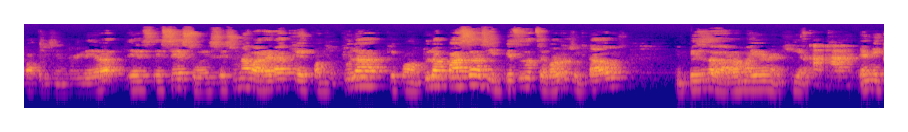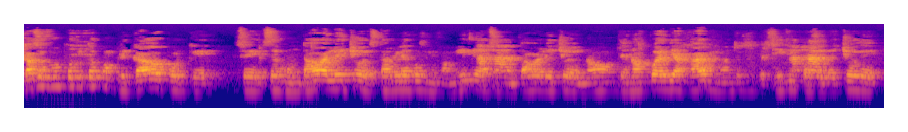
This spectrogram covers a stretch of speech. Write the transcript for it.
Patricia, en realidad es, es eso, es, es, una barrera que cuando, tú la, que cuando tú la pasas y empiezas a observar los resultados, empiezas a agarrar mayor energía. En mi caso fue un poquito complicado porque se, se, juntaba el hecho de estar lejos de mi familia, se juntaba el hecho de no, de no poder viajar en momentos específicos, el hecho de,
